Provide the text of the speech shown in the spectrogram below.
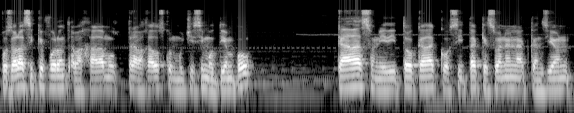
pues ahora sí que fueron trabajados, trabajados con muchísimo tiempo cada sonidito, cada cosita que suena en la canción,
